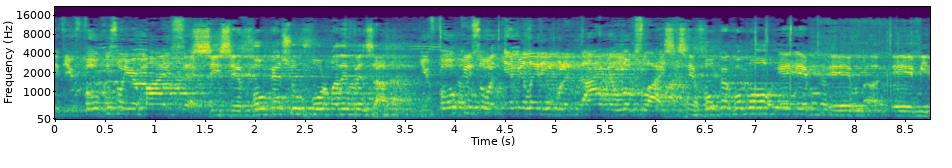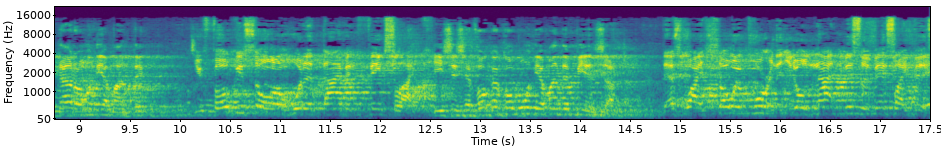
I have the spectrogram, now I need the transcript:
If you focus on your mindset, Si se enfoca en su forma de pensar, you focus on emulating what a diamond looks like. si se enfoca como eh, eh, eh, eh, imitar a un diamante, You focus on what a diamond thinks like. y si se enfoca como un diamante piensa, That's why it's so important that you do not miss events like this.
